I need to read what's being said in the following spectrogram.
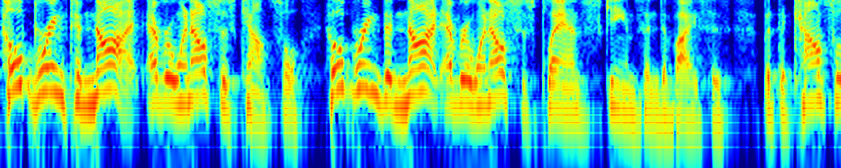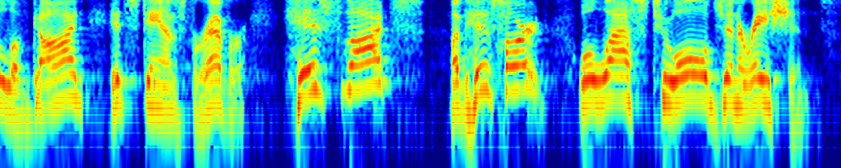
he'll bring to naught everyone else's counsel. He'll bring to naught everyone else's plans, schemes, and devices. But the counsel of God, it stands forever. His thoughts of his heart will last to all generations.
